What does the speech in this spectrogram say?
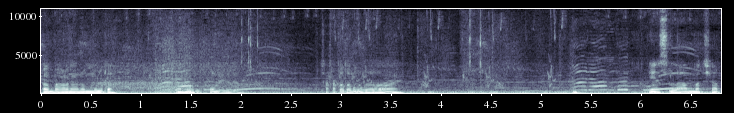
Ờ ba năm mút à? Năm mút không lên được. Chắc tốt một rồi. Yes last matchup.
